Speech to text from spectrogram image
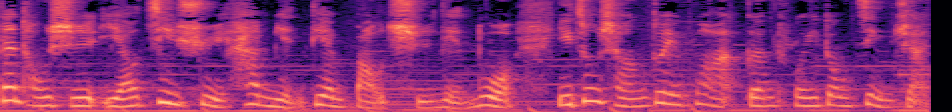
但同时也要继续和缅甸保持联络，以促成对话跟推动进展。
